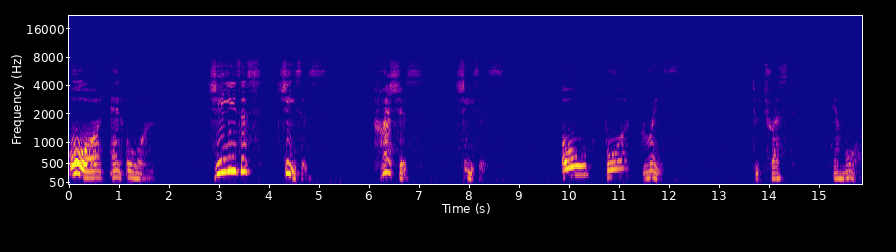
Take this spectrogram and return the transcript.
o'er and o'er. Jesus, Jesus, precious Jesus. Oh, for grace to trust him more.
